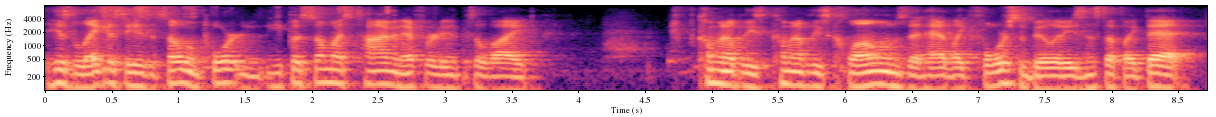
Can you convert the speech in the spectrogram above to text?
his legacy is so important. He put so much time and effort into like coming up with these coming up with these clones that had like force abilities and stuff like that.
